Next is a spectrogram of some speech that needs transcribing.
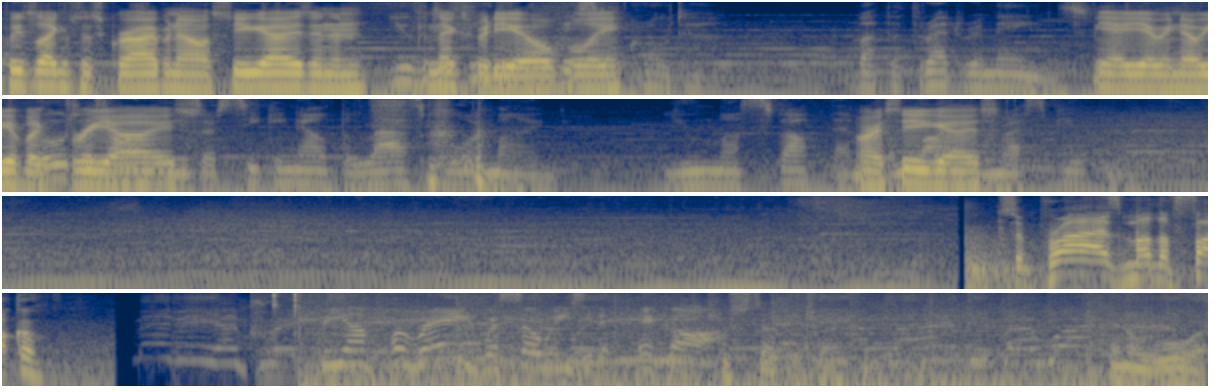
please like and subscribe, and I'll see you guys in the next video, hopefully. But the threat remains. Yeah, yeah, we know you have like three eyes. are seeking out the last war mind. You must stop them. Alright, see you guys. Surprise, motherfucker. Be on uh, parade was so easy to pick off. We're stuck in traffic. In a war.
